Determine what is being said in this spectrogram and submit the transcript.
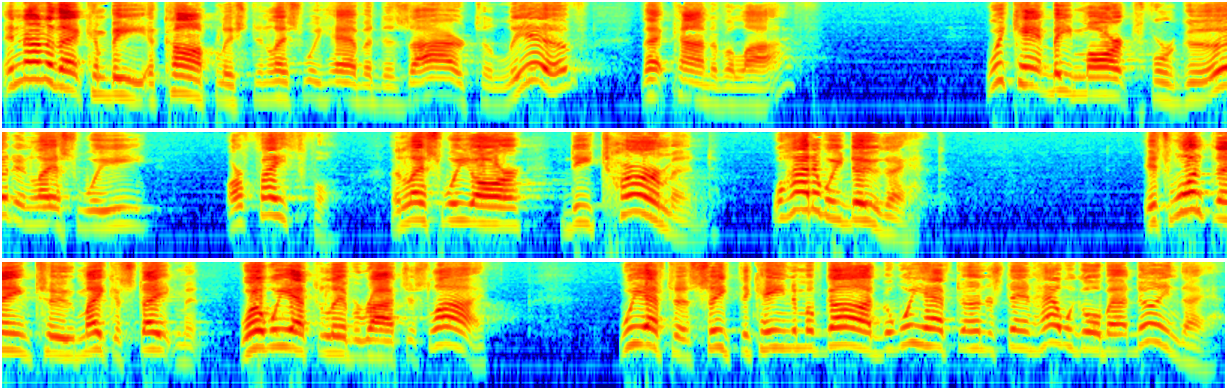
And none of that can be accomplished unless we have a desire to live that kind of a life. We can't be marked for good unless we are faithful, unless we are determined. Well, how do we do that? It's one thing to make a statement, well, we have to live a righteous life. We have to seek the kingdom of God, but we have to understand how we go about doing that.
